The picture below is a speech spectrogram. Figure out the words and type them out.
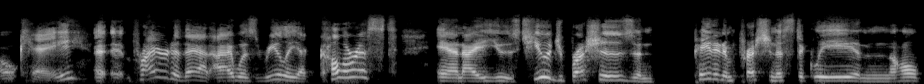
okay. Uh, uh, Prior to that, I was really a colorist and I used huge brushes and painted impressionistically and the whole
